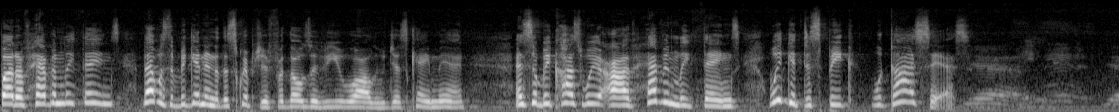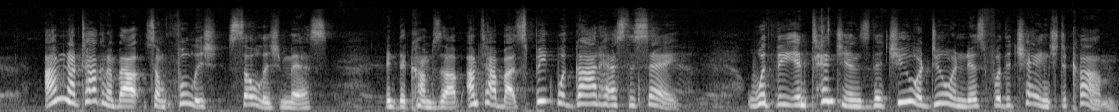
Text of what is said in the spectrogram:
but of heavenly things? That was the beginning of the scripture for those of you all who just came in. And so, because we are of heavenly things, we get to speak what God says. I'm not talking about some foolish, soulish mess that comes up. I'm talking about speak what God has to say with the intentions that you are doing this for the change to come.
